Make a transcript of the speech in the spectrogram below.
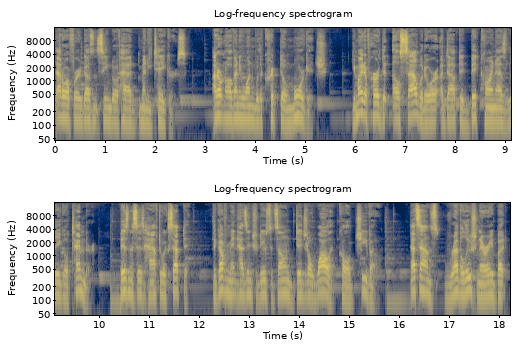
that offer doesn't seem to have had many takers. I don't know of anyone with a crypto mortgage. You might have heard that El Salvador adopted Bitcoin as legal tender. Businesses have to accept it. The government has introduced its own digital wallet called Chivo. That sounds revolutionary, but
